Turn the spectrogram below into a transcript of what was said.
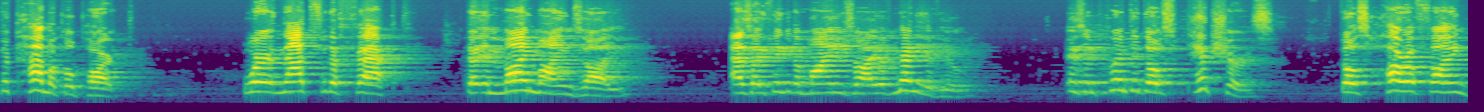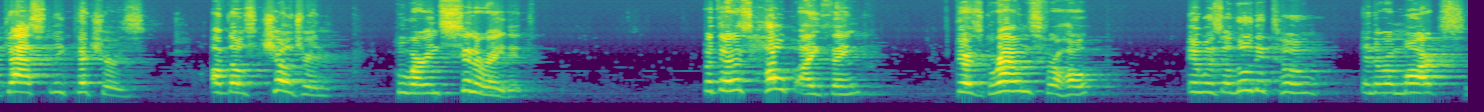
the comical part, were it not for the fact that in my mind's eye, as I think in the mind's eye of many of you, is imprinted those pictures, those horrifying, ghastly pictures of those children who were incinerated. But there's hope, I think. There's grounds for hope. It was alluded to in the remarks,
